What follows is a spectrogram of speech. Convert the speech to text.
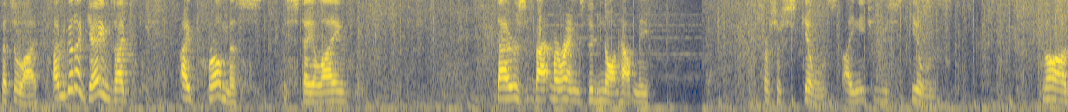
that's a lie. I'm good at games, I I promise. Stay alive. Those batarangs did not help me. Also skills. I need to use skills. God,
